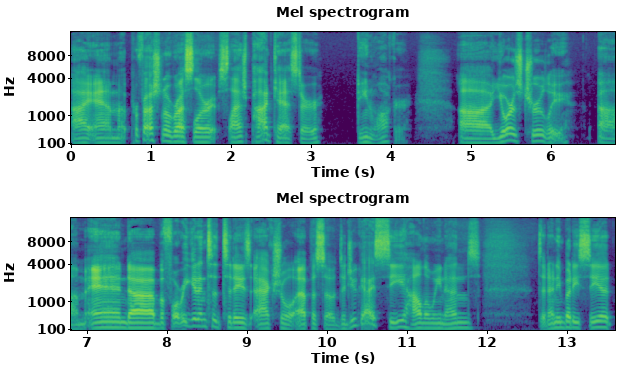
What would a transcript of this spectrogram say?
I am a professional wrestler slash podcaster, Dean Walker. Uh, yours truly. Um, and uh, before we get into today's actual episode, did you guys see Halloween Ends? Did anybody see it?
